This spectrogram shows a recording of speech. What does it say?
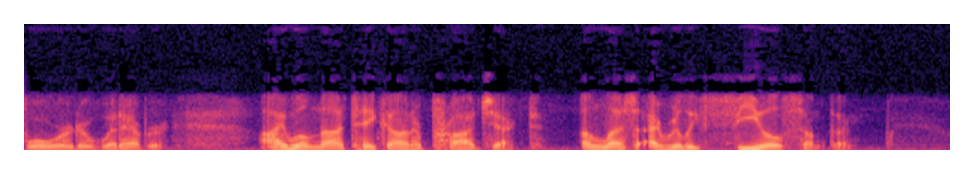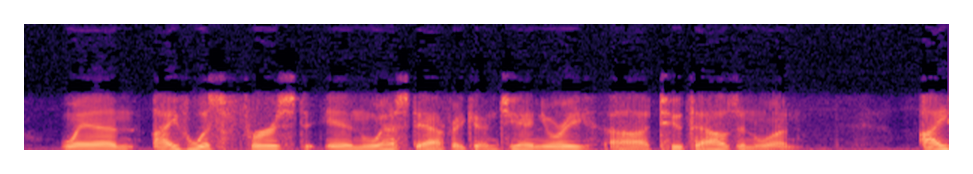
forward or whatever? I will not take on a project unless I really feel something when I was first in West Africa in January uh, 2001, I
